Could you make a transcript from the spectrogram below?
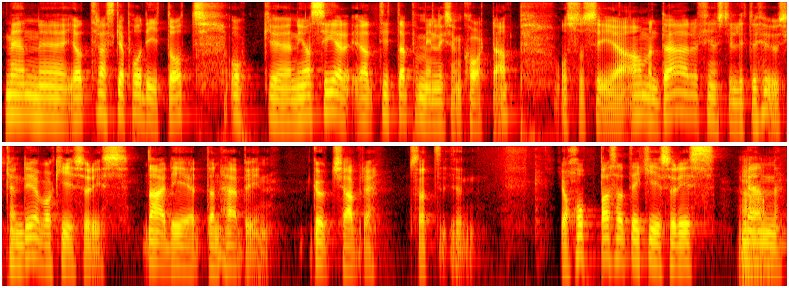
Men eh, jag traskar på ditåt och eh, när jag ser, jag tittar på min liksom, kartapp och så ser jag, ja ah, men där finns det lite hus, kan det vara Kisuris? Nej, det är den här byn, Guvchavre. Så att eh, jag hoppas att det är Kisuris, ja. men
